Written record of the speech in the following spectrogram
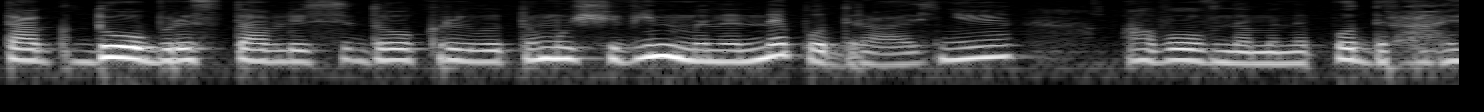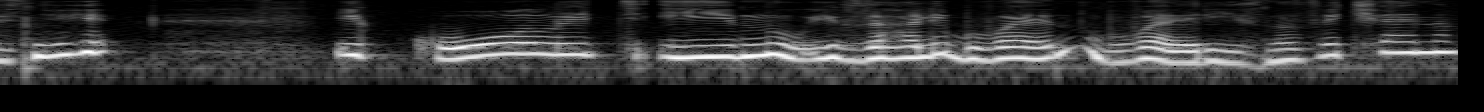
так добре ставлюся до акрилу, тому що він мене не подразнює, а вовна мене подразнює. І колить, і, ну, і взагалі буває, ну, буває різно, звичайно.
